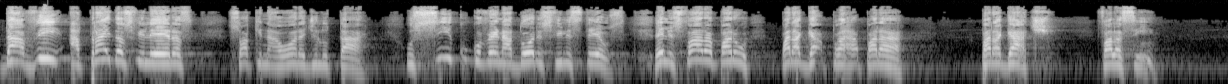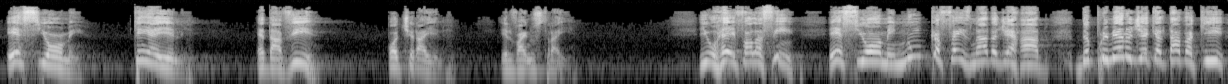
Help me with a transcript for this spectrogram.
Davi atrás das fileiras. Só que na hora de lutar, os cinco governadores filisteus, eles falam para o para para para, para Gate, fala assim: esse homem, quem é ele? É Davi? Pode tirar ele. Ele vai nos trair. E o rei fala assim: esse homem nunca fez nada de errado. Do primeiro dia que ele estava aqui,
